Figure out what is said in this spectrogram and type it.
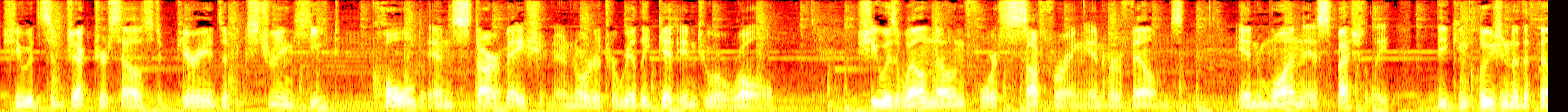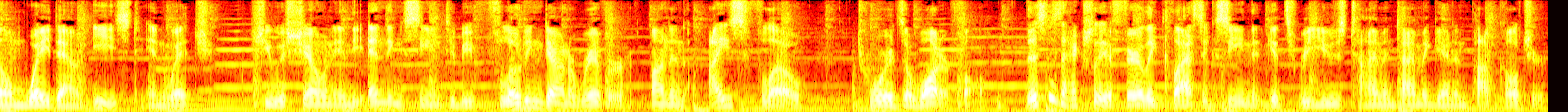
she would subject herself to periods of extreme heat, cold, and starvation in order to really get into a role. She was well known for suffering in her films, in one especially, the conclusion of the film Way Down East, in which she was shown in the ending scene to be floating down a river on an ice floe towards a waterfall. This is actually a fairly classic scene that gets reused time and time again in pop culture.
